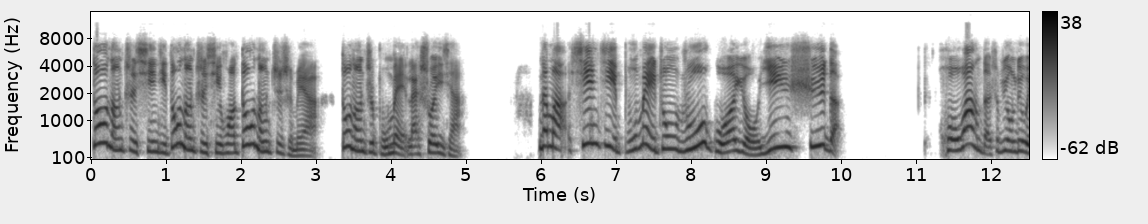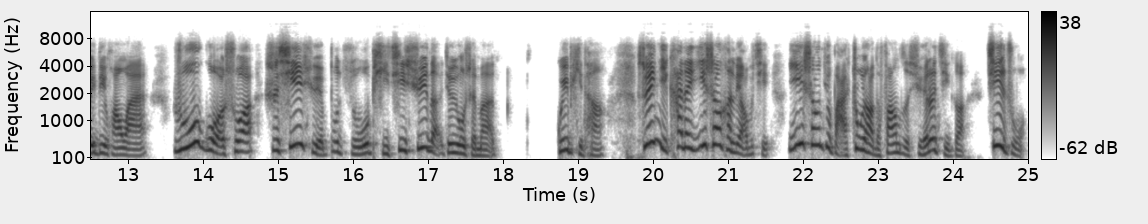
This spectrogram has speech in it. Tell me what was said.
都能治心悸，都能治心慌，都能治什么呀？都能治不寐。来说一下。那么心悸不寐中，如果有阴虚的、火旺的，是不是用六味地黄丸？如果说是心血不足、脾气虚的，就用什么？归脾汤。所以你看，那医生很了不起，医生就把重要的方子学了几个。记住，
